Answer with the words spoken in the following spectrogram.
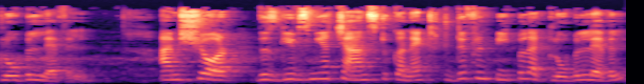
global level. I'm sure this gives me a chance to connect to different people at global level.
